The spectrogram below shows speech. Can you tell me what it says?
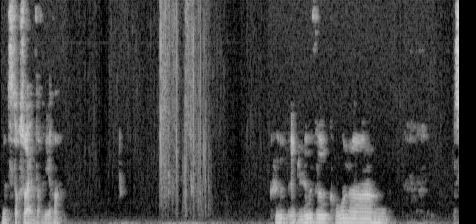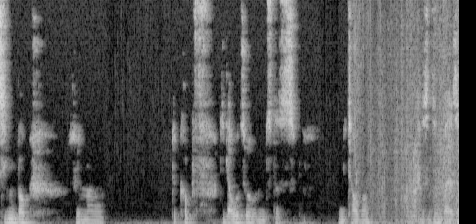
Wenn es doch so einfach wäre. Kö äh, Löwe, Krone, Ziegenbock, genau. Der Kopf, die Laute und das die Taube. Das sind Hinweise.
